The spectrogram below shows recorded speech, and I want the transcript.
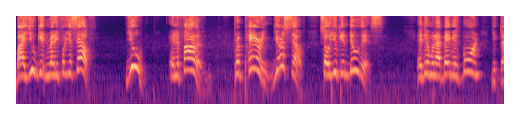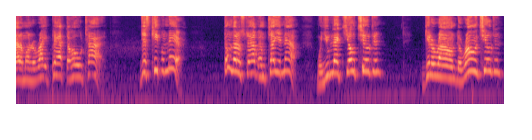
By you getting ready for yourself. You and the father preparing yourself so you can do this. And then when that baby is born, you got them on the right path the whole time. Just keep them there. Don't let them stray off. I'm telling you now, when you let your children get around the wrong children,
